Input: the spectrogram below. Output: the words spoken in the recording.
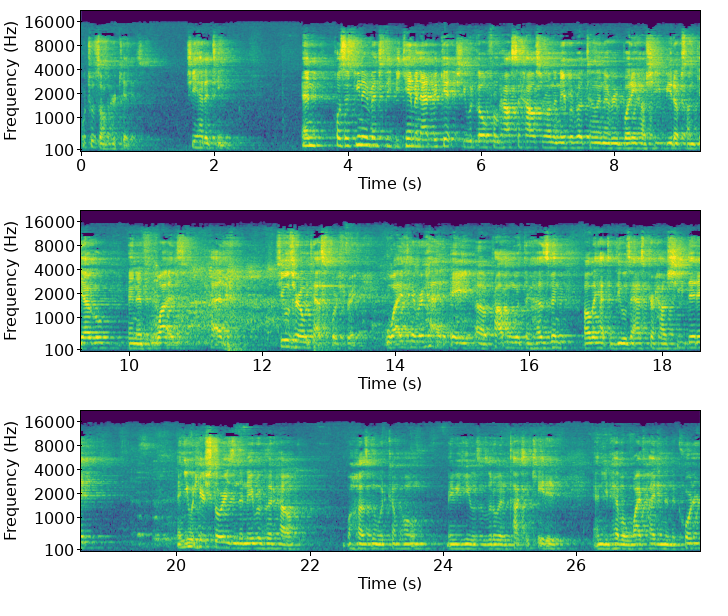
which was all her kids. She had a team. And Josefina eventually became an advocate. She would go from house to house around the neighborhood telling everybody how she beat up Santiago. And if wives had she was her own task force, right? Wives ever had a uh, problem with their husband, all they had to do was ask her how she did it. And you would hear stories in the neighborhood how a husband would come home, maybe he was a little bit intoxicated, and you'd have a wife hiding in the corner,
